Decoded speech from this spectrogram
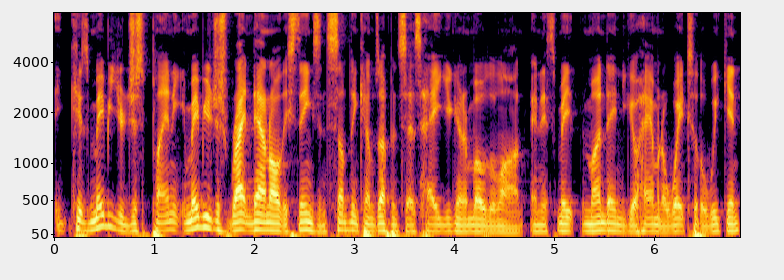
Because maybe you're just planning, maybe you're just writing down all these things and something comes up and says, Hey, you're going to mow the lawn. And it's Monday and you go, Hey, I'm going to wait till the weekend.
